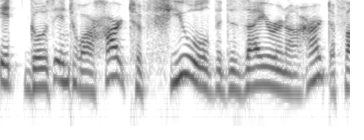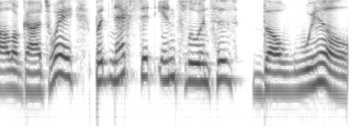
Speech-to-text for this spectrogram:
It goes into our heart to fuel the desire in our heart to follow God's way. But next, it influences the will.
